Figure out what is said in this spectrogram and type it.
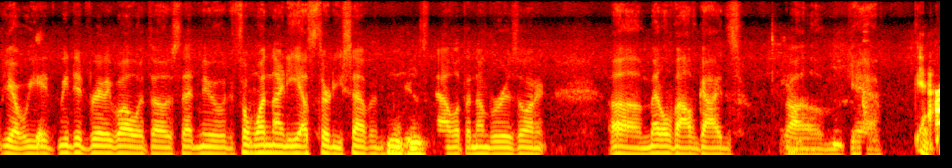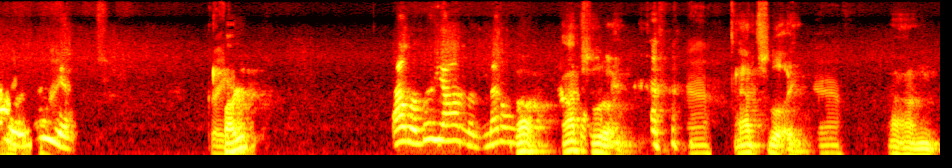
yeah we we did really well with those that new it's a 190s 37 Mhm. is now what the number is on it uh metal valve guides um yeah Hallelujah. great Pardon? Hallelujah on the metal. Oh, absolutely. Yeah. Absolutely. yeah Um,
